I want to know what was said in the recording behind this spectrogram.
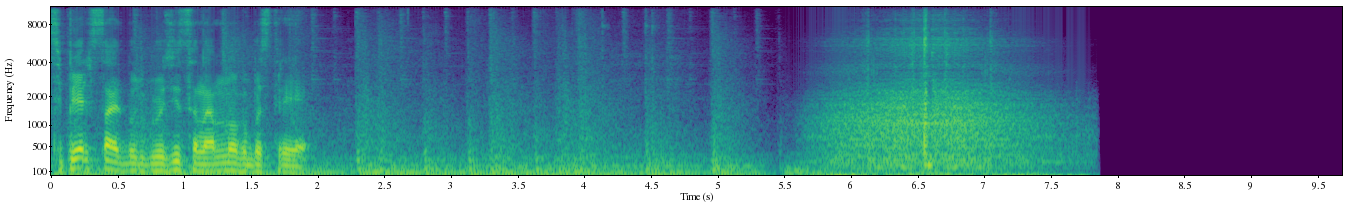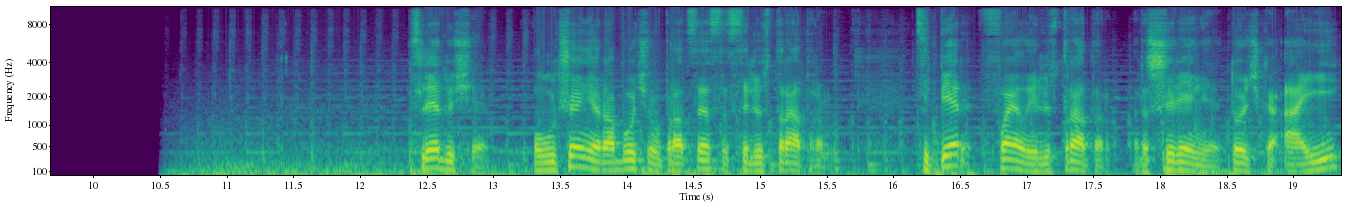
Теперь сайт будет грузиться намного быстрее. Следующее. Улучшение рабочего процесса с иллюстратором. Теперь файл иллюстратор расширение .ai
